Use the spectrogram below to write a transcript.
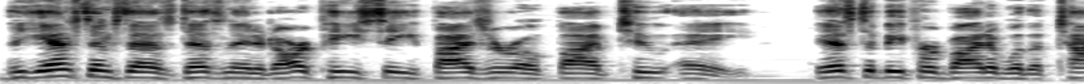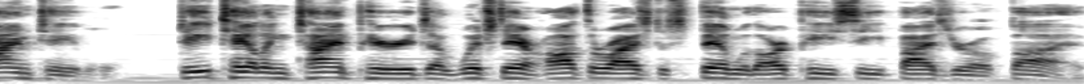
The instance that is designated RPC-505-2A is to be provided with a timetable detailing time periods at which they are authorized to spend with RPC-505.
